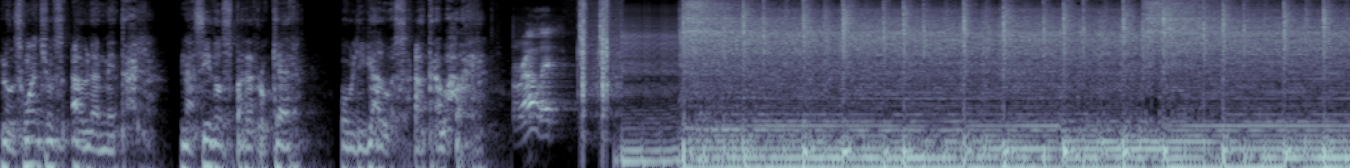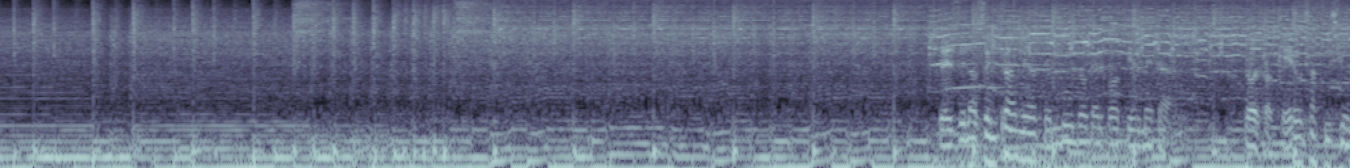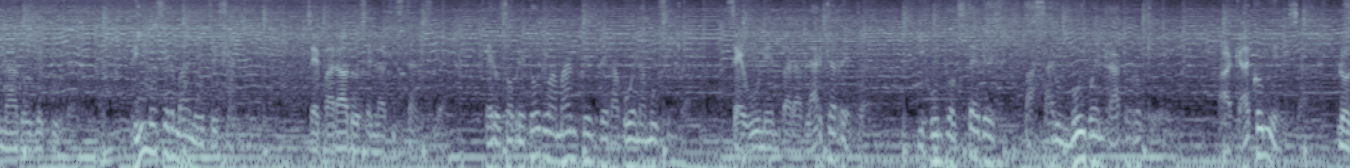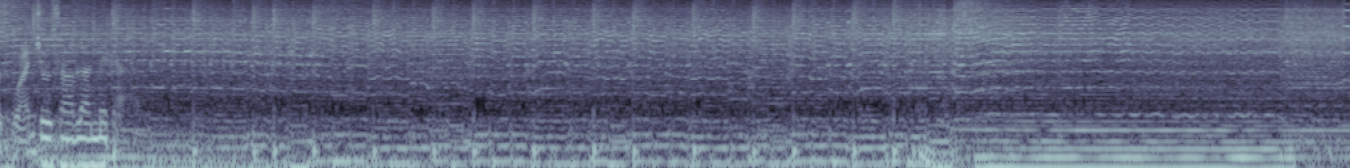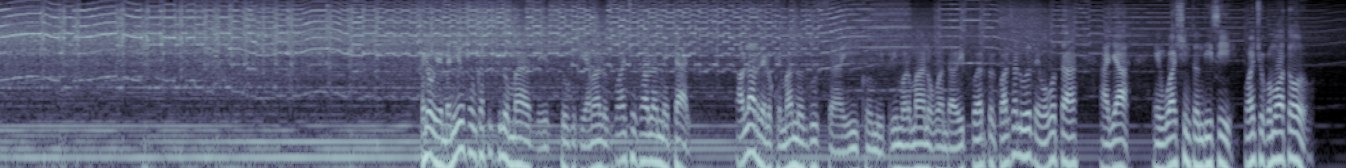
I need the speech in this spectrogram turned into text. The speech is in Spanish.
Los guanchos hablan metal. Nacidos para rockear, obligados a trabajar. Roll it. Desde las entrañas del mundo del rock y el metal, dos rockeros aficionados de cuna, primos hermanos de sangre, separados en la distancia, pero sobre todo amantes de la buena música, se unen para hablar carreta y junto a ustedes pasar un muy buen rato rockero. Acá comienza, los guanchos hablan metal. Bueno, bienvenidos a un capítulo más de esto que se llama Los Guanchos Hablan Metal. Hablar de lo que más nos gusta ahí con mi primo hermano Juan David Puerto, el cual saludos de Bogotá, allá en Washington, D.C. Juancho, ¿cómo va todo?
